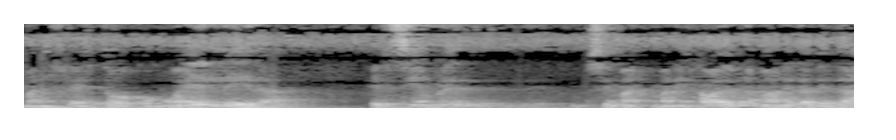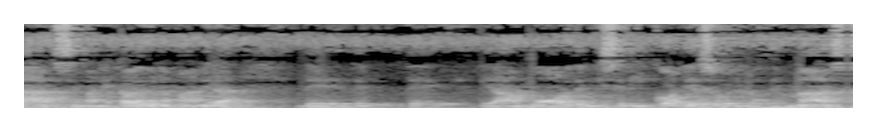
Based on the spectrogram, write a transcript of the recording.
manifestó, como Él era. Él siempre se manejaba de una manera de dar, se manejaba de una manera de, amor, de misericordia sobre los demás,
